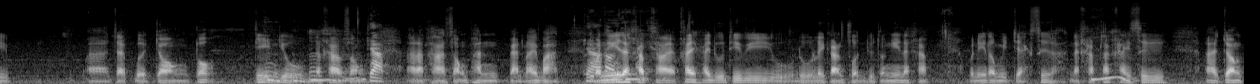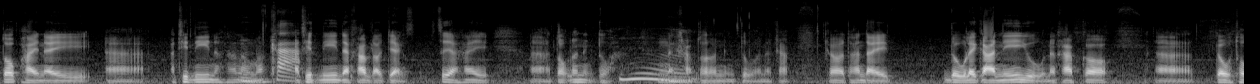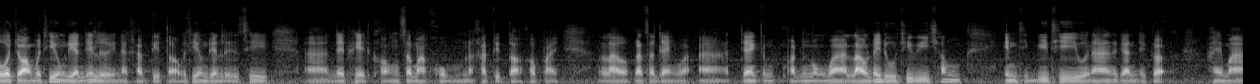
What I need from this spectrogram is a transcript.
อ่าจะเปิดจองโต๊ะ จีนอยู่นะครับสองครับอ่าราคา 2,800 บาท ครับวันนี้นะครับใครใครใครดูทีวีอยู่ดูรายการสดอยู่ตรงนี้นะครับ วันนี้เรามีแจกเสื้อนะครับ ถ้าใครซื้ออาจองโต๊ะภายในอ่าอาทิตย์นี้นะครับเราเนาะค่ะ อาทิตย์นี้นะครับเราแจกเสื้อให้อ่าโต๊ะละหนึ่งตัวอืมนะครับโต๊ะละหนึ่งตัวนะครับ ก็ท่านใดดูรายการนี้อยู่นะครับ ก็อ่า โทรโทรจองไปที่โรงเรียนได้เลยนะครับติดต่อไปที่โรงเรียนหรือที่อ่าในเพจของสมาคมนะครับติดต่อเข้าไป เราก็แสดงว่าอ่าแจ้งจำความจำนงว่าเราได้ดูทีวีช่อง NTBT อยู่นะแล้วกันก็ให้มา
